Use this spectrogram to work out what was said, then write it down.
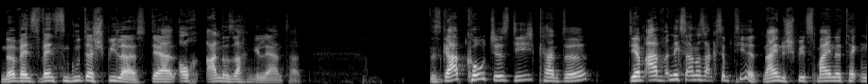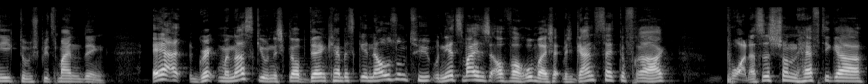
Ne? Wenn es ein guter Spieler ist, der auch andere Sachen gelernt hat. Es gab Coaches, die ich kannte, die haben einfach nichts anderes akzeptiert. Nein, du spielst meine Technik, du spielst mein Ding. Er, Greg Manaski und ich glaube, Dan Camp ist genau so ein Typ. Und jetzt weiß ich auch warum, weil ich habe mich die ganze Zeit gefragt, boah, das ist schon ein heftiger,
